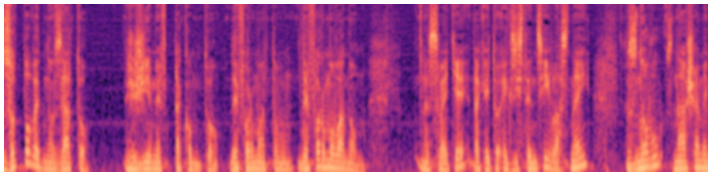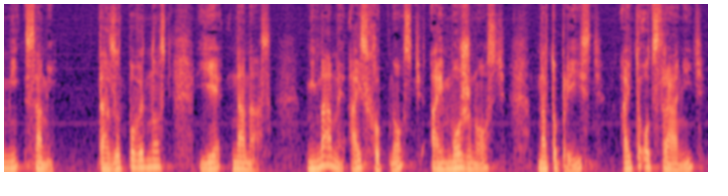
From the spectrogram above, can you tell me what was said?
Zodpovednosť za to, že žijeme v takomto deformovanom e, svete, takejto existencii vlastnej, znovu znášame my sami. Tá zodpovednosť je na nás. My máme aj schopnosť, aj možnosť na to prísť, aj to odstrániť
